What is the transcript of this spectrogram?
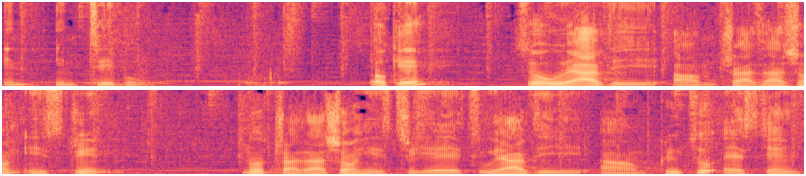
in in table. Okay? So we have the um, transaction history. No transaction history yet. We have the um, crypto exchange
